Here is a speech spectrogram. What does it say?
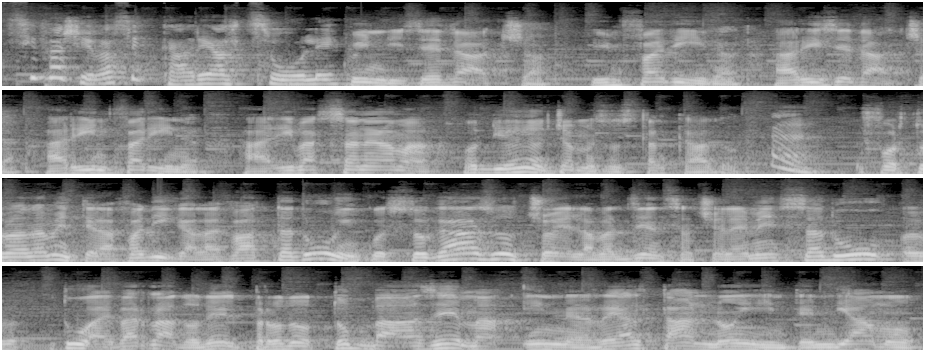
si faceva seccare al sole. Quindi setaccia, infarina, a risetaccia, a rinfarina, a ripassa nella mano. Oddio, io già mi sono stancato. Eh, Fortunatamente la fatica l'hai fatta tu in questo caso, cioè la pazienza ce l'hai messa tu, eh, tu hai parlato del prodotto base, ma in realtà noi intendiamo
